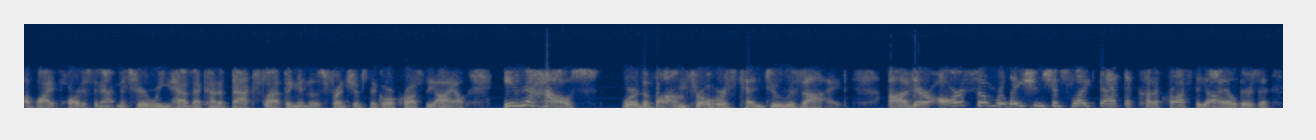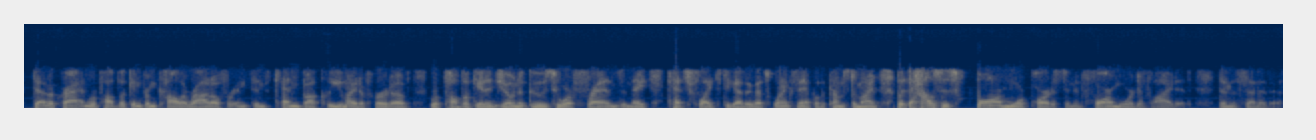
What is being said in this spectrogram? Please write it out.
a bipartisan atmosphere where you have that kind of backslapping and those friendships that go across the aisle. In the House, where the bomb throwers tend to reside. Uh, there are some relationships like that that cut across the aisle. There's a Democrat and Republican from Colorado, for instance, Ken Buck, who you might have heard of, Republican, and Joe Neguse, who are friends and they catch flights together. That's one example that comes to mind. But the House is far more partisan and far more divided than the Senate is.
